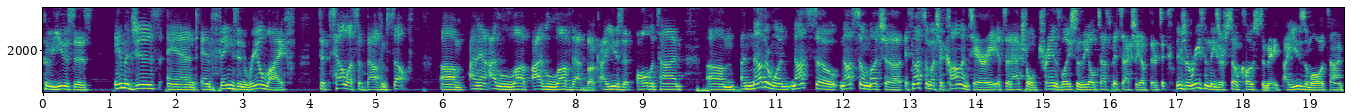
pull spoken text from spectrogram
who uses images and and things in real life to tell us about himself. Um, I mean, I love I love that book. I use it all the time. Um, another one, not so not so much a it's not so much a commentary. It's an actual translation of the Old Testament. It's actually up there too. There's a reason these are so close to me. I use them all the time.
